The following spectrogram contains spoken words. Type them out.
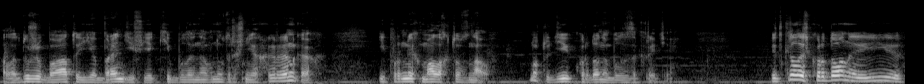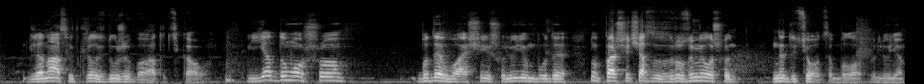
Але дуже багато є брендів, які були на внутрішніх ринках, і про них мало хто знав. Ну тоді кордони були закриті. Відкрились кордони, і для нас відкрилось дуже багато цікавого. Я думав, що буде важче, що людям буде. Ну, перший час зрозуміло, що не до цього це було людям.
